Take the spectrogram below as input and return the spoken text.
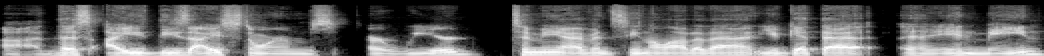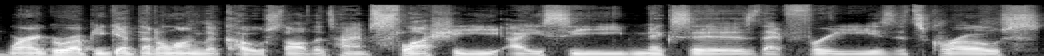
Uh, this ice, these ice storms are weird to me. I haven't seen a lot of that. You get that uh, in Maine, where I grew up. You get that along the coast all the time. Slushy, icy mixes that freeze. It's gross.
